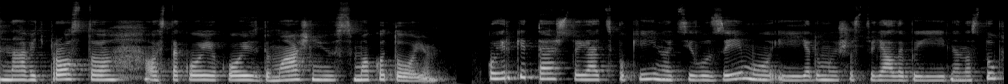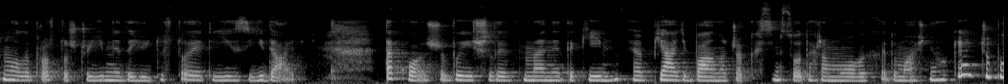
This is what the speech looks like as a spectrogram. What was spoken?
навіть просто ось такою якоюсь домашньою смакотою. Огірки теж стоять спокійно цілу зиму, і я думаю, що стояли би і на наступну, але просто що їм не дають достояти, їх з'їдають. Також вийшли в мене такі 5 баночок 700 грамових домашнього кетчупу.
